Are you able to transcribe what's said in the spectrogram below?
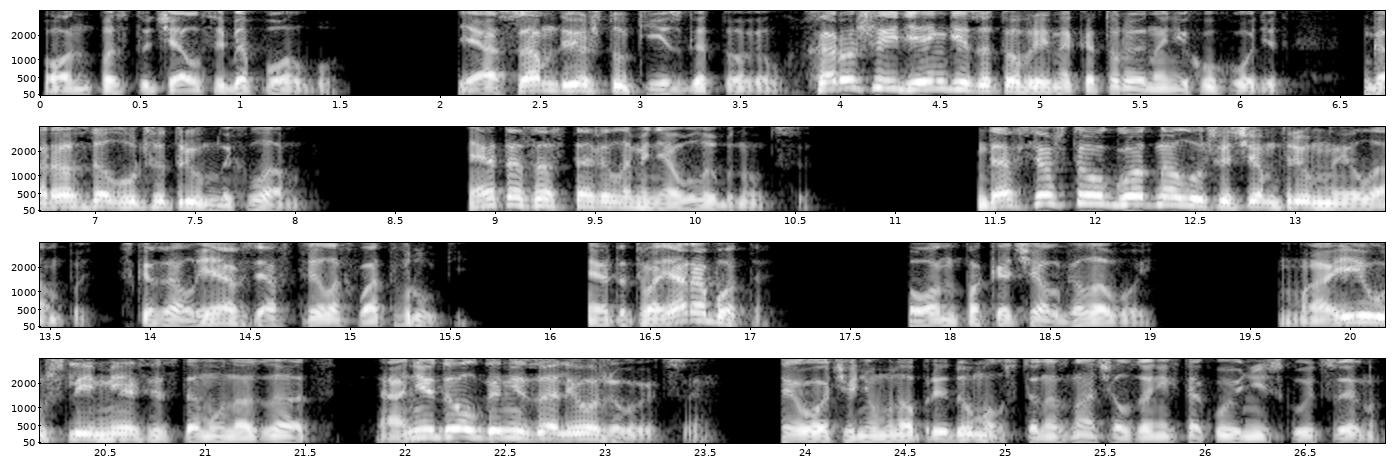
Он постучал себя по лбу. «Я сам две штуки изготовил. Хорошие деньги за то время, которое на них уходит. Гораздо лучше трюмных ламп». Это заставило меня улыбнуться. «Да все, что угодно лучше, чем трюмные лампы», — сказал я, взяв стрелохват в руки. «Это твоя работа?» Он покачал головой. «Мои ушли месяц тому назад. Они долго не залеживаются. Ты очень умно придумал, что назначил за них такую низкую цену».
